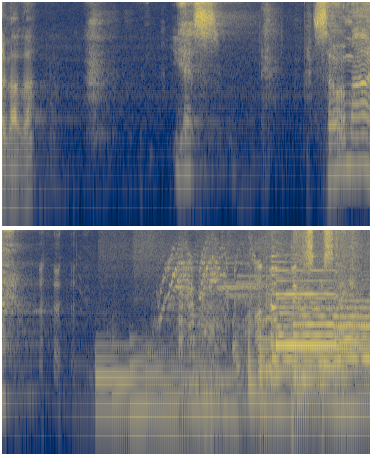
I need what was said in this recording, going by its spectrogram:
Sorry about that. Yes. So am I. I'm your biggest mistake.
